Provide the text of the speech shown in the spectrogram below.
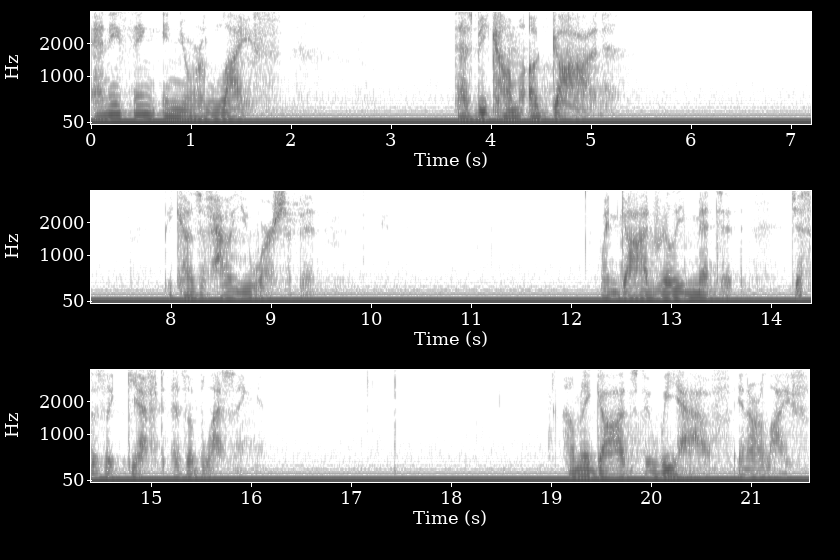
anything in your life that has become a God because of how you worship it? When God really meant it just as a gift, as a blessing. How many gods do we have in our life?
